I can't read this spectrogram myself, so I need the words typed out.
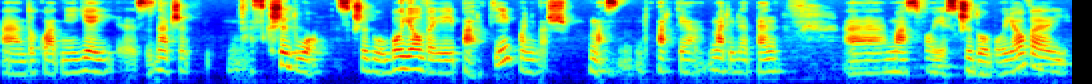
e, dokładnie jej, e, znaczy mm, skrzydło, skrzydło bojowe jej partii, ponieważ partia Marie Le Pen e, ma swoje skrzydło bojowe i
